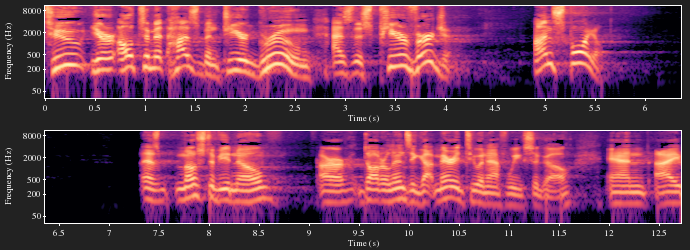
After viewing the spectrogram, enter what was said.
to your ultimate husband, to your groom, as this pure virgin, unspoiled. As most of you know, our daughter Lindsay got married two and a half weeks ago, and I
